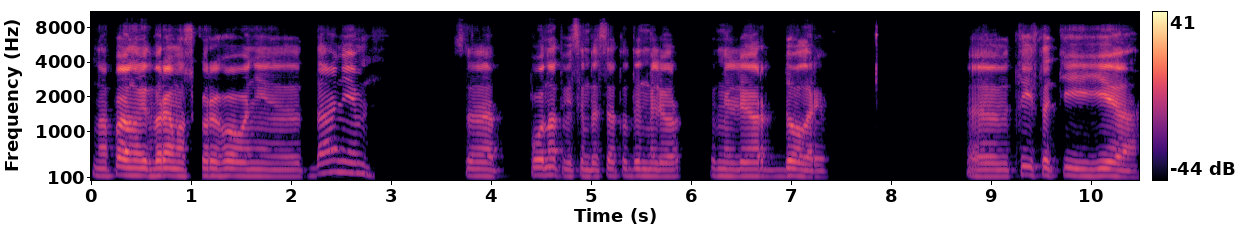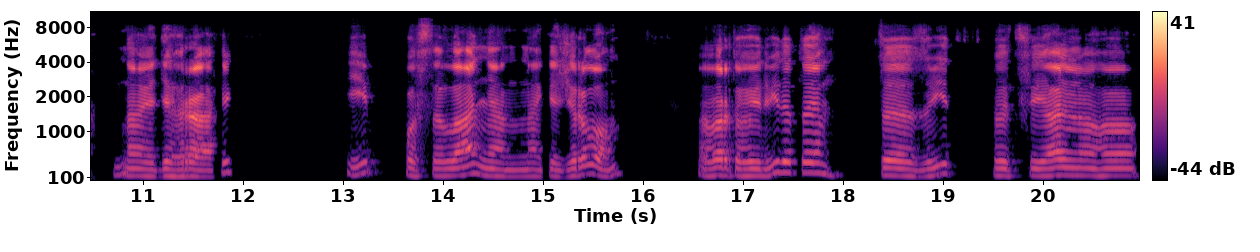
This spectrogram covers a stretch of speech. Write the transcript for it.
Напевно, відберемо скориговані дані. Це понад 81 мільярд, мільярд доларів. Е, В цій статті є навіть графік і посилання на якесь джерело. Варто його відвідати. Це звіт спеціального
